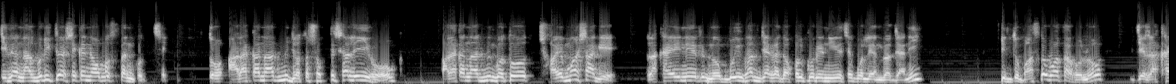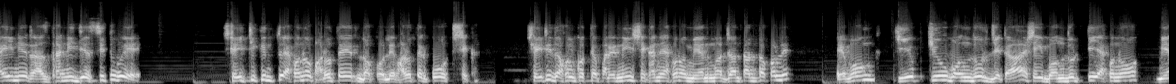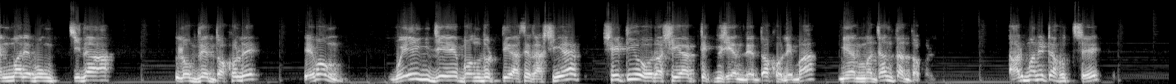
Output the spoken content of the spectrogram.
চীনা নাগরিকরা সেখানে অবস্থান করছে। তো আরাকান আর্মি যত শক্তিশালী হোক, আরাকান আর্মি গত ছয় মাস আগে রাখাইনের নব্বই ভাগ জায়গা দখল করে নিয়েছে বলে আমরা জানি। কিন্তু বাস্তবতা হলো যে রাখাইনের রাজধানী যে সিটুয়ে, সেইটি কিন্তু এখনও ভারতের দখলে, ভারতের পোর্ট সেখানে। সেইটি দখল করতে পারেনি, সেখানে এখনও মিয়ানমার জান্তার দখলে এবং কিউ কিউ বন্দর যেটা, সেই বন্দরটি এখনও মিয়ানমার এবং চীনা লোকদের দখলে এবং ওয়েইং যে বন্দরটি আছে রাশিয়ার, সেটিও রাশিয়ার টেকনিশিয়ানদের দখলে বা মিয়ানমার জান্তার দখলে। তার মানেটা হচ্ছে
